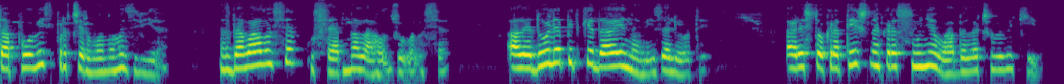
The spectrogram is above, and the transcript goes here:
та повість про червоного звіра. Здавалося, усе б налагоджувалося, але доля підкидає нові зальоти. Аристократична красуня вабила чоловіків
